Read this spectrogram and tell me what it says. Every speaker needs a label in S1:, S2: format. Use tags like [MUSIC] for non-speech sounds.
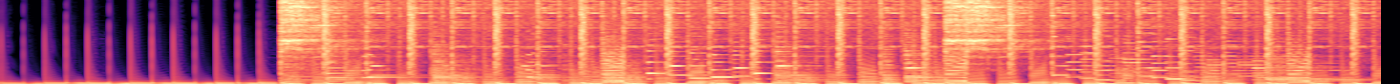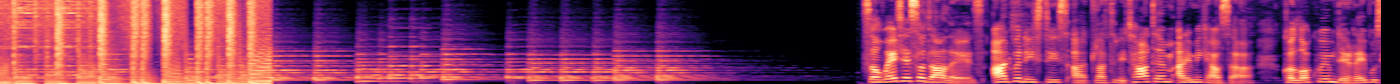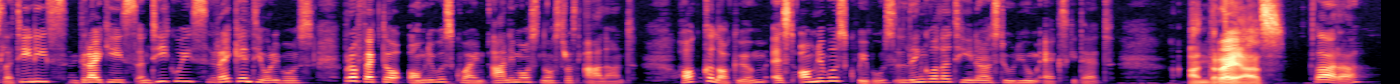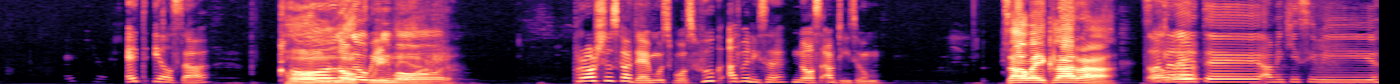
S1: Thank you. Salvete sodales, advenistis ad latinitatem animi causa, colloquium de rebus latinis, graecis, antiquis, recentioribus, profecto omnibus quae animos nostros alant. Hoc colloquium est omnibus quibus lingua latina studium excitet.
S2: Andreas,
S3: Clara,
S1: et Ilsa
S2: colloquimor.
S1: Prosus gaudemus vos huc advenisse nos auditum.
S2: Salve Clara!
S3: Salvete, amicissimi!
